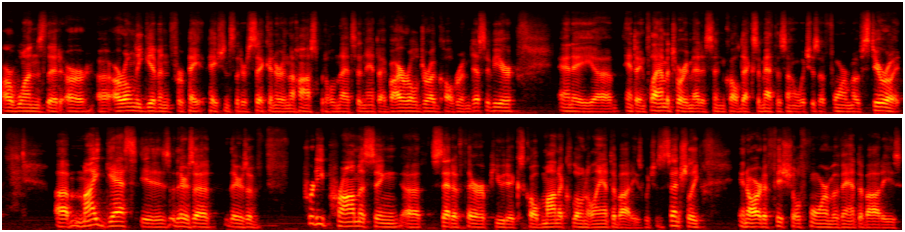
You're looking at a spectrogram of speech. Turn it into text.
are ones that are uh, are only given for pa- patients that are sick and are in the hospital, and that's an antiviral drug called remdesivir, and a uh, anti-inflammatory medicine called dexamethasone, which is a form of steroid. Uh, my guess is there's a there's a pretty promising uh, set of therapeutics called monoclonal antibodies, which is essentially an artificial form of antibodies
